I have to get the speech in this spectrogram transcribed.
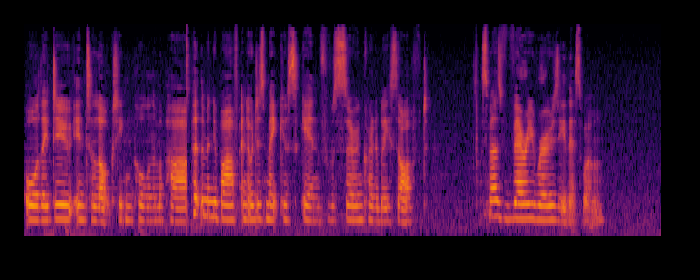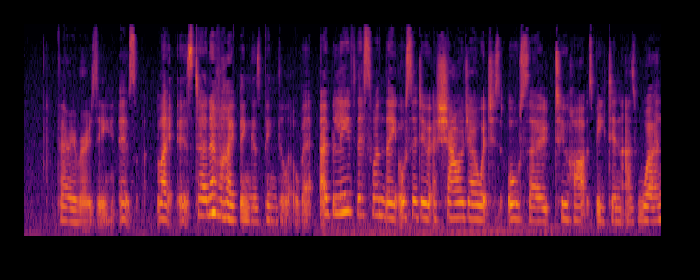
or they do interlock so you can pull them apart. Put them in your bath and it will just make your skin feel so incredibly soft. It smells very rosy this one. Very rosy. It's like it's turning my fingers pink a little bit. I believe this one they also do a shower gel which is also two hearts beating as one.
